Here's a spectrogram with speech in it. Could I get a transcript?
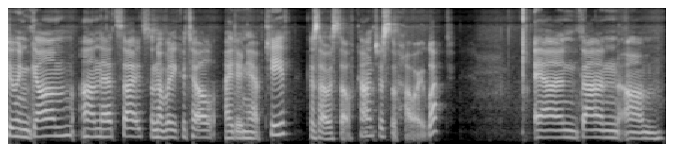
chewing gum on that side so nobody could tell I didn't have teeth because I was self conscious of how I looked. And then um,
